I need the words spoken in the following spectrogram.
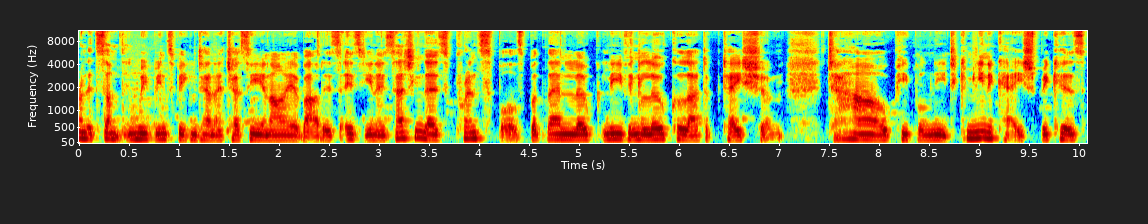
and it's something we've been speaking to NHSE and I about is, is you know setting those principles, but then lo- leaving local adaptation to how people need to communicate because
